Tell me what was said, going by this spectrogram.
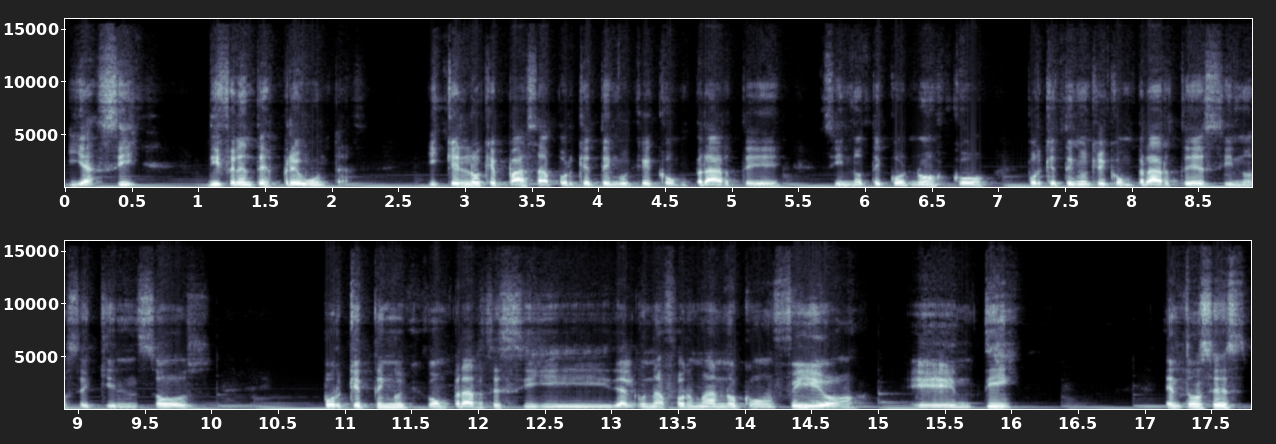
y así, diferentes preguntas. ¿Y qué es lo que pasa? ¿Por qué tengo que comprarte si no te conozco? ¿Por qué tengo que comprarte si no sé quién sos? ¿Por qué tengo que comprarte si de alguna forma no confío en ti? Entonces,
